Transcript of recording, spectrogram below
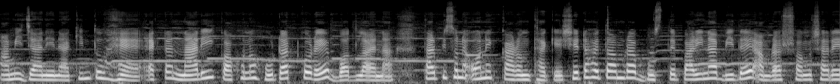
আমি জানি না। কিন্তু হ্যাঁ একটা নারী কখনো হুটহাট করে বদলায় না। তার পিছনে অনেক কারণ থাকে। সেটা হয়তো আমরা বুঝতে পারি না বিদায় আমরা সংসারে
